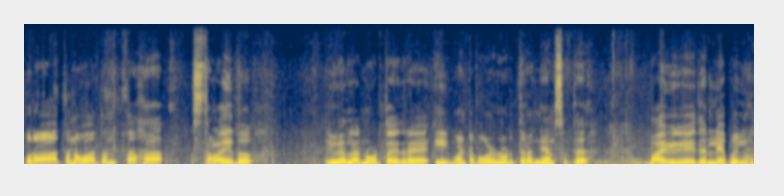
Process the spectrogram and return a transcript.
ಪುರಾತನವಾದಂತಹ ಸ್ಥಳ ಇದು. ಇವೆಲ್ಲ ನೋಡ್ತಾ ಇದ್ರೆ ಈ ಮಂಟಪಗಳು ನೋಡ್ತಾರೆ ಹಂಗೆ ಅನ್ಸುತ್ತೆ. ಬಾವಿಗೆ ಇದೆ ಲೇಪ ಇಲ್ಲಿ?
